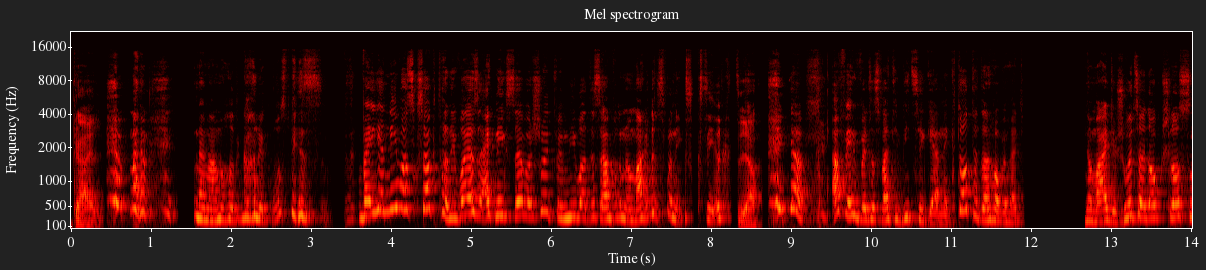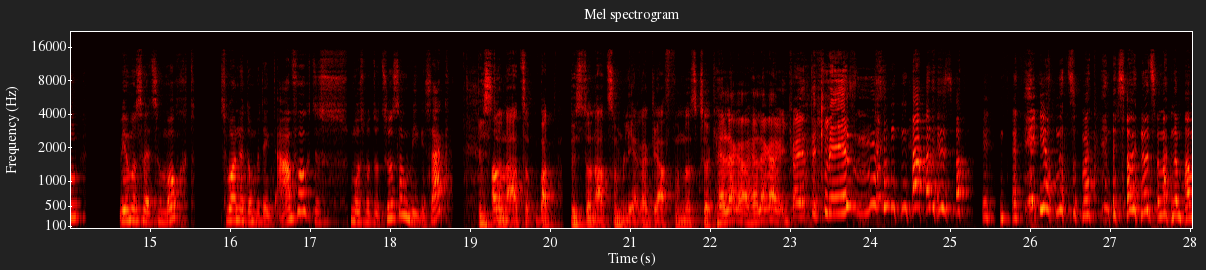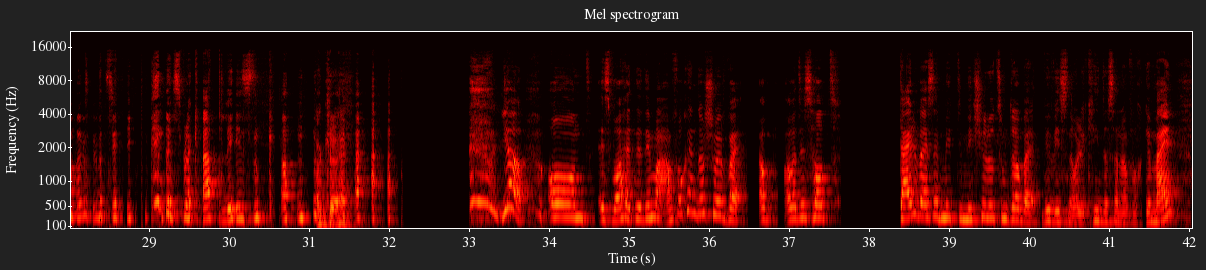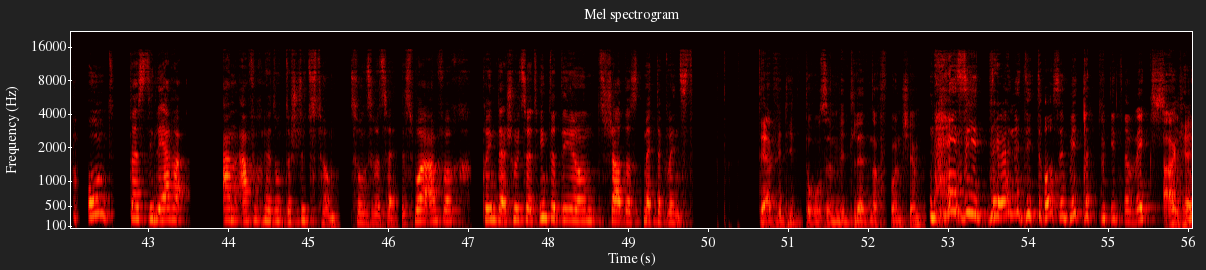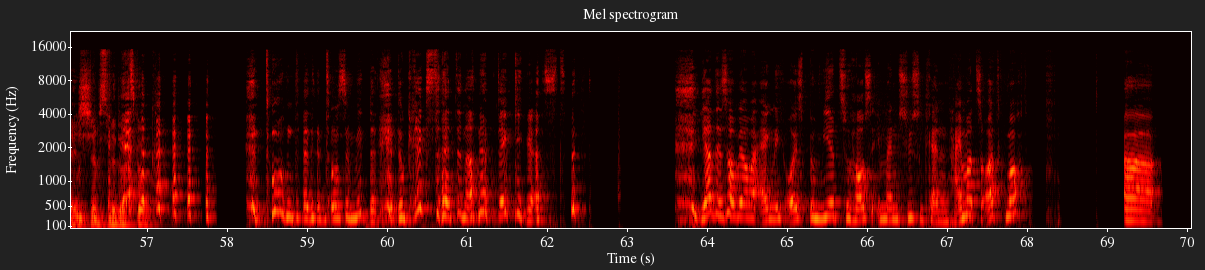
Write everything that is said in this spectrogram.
Geil. Meine Mama hat gar nicht gewusst, wie es, weil ich ja nie was gesagt habe. Ich war ja also eigentlich selber schuld. Für mich war das einfach normal, dass man nichts hat. Ja. Ja, auf jeden Fall, das war die witzige Anekdote. Dann habe ich halt normal die Schulzeit abgeschlossen, wie man es halt so macht. Es war nicht unbedingt einfach, das muss man dazu sagen, wie gesagt. Bist du, auch zum, wart, bist du dann auch zum Lehrer gelaufen und hast gesagt, Herr Lehrer, Herr Lehrer, ich kann endlich lesen. das habe ich, mein, das habe ich nur zu meiner Mama gesagt, dass ich das Plakat lesen kann. Okay. Ja, und es war halt nicht immer einfach in der Schule, weil, ab- aber das hat teilweise mit den Mitschülern zum Teil, weil wir wissen, alle Kinder sind einfach gemein und dass die Lehrer einen einfach nicht unterstützt haben zu unserer Zeit. Das war einfach, bring deine Schulzeit hinter dir und schau, dass du Meter gewinnst. Der wird die Dose Mitleid nach vorn schieben. Nein, sie können die Dose Mitleid wieder wegschieben. Okay, ich schieb's wieder zurück. Du und deine Dose Mitleid. Du kriegst heute noch einen Deckel erst. Ja, das habe ich aber eigentlich alles bei mir zu Hause in meinem süßen kleinen Heimatsort gemacht. Äh,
